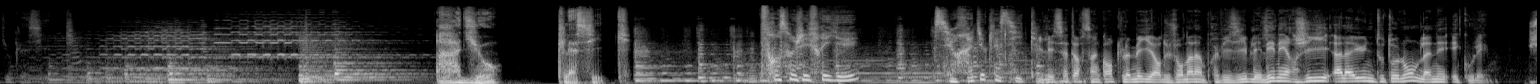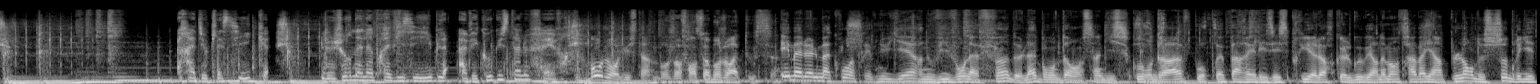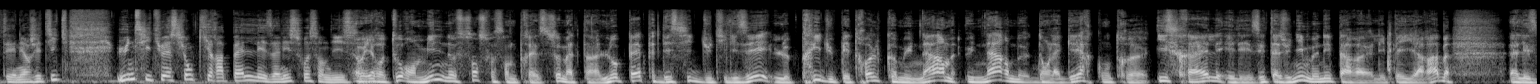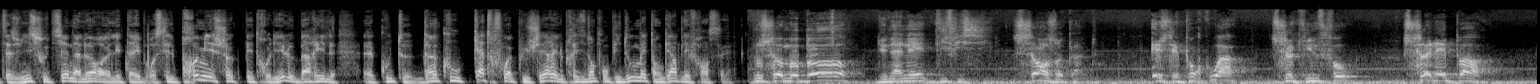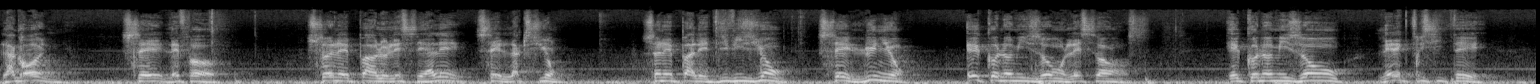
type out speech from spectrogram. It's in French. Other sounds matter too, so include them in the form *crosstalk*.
Radio Classique. Radio Classique. François Geffrier sur Radio Classique. Il est 7h50, le meilleur du journal imprévisible et l'énergie à la une tout au long de l'année écoulée. Radio Classique, le journal imprévisible avec Augustin Lefebvre. Bonjour Augustin. Bonjour François, bonjour à tous. Emmanuel Macron a prévenu hier, nous vivons la fin de l'abondance. Un discours grave pour préparer les esprits alors que le gouvernement travaille un plan de sobriété énergétique. Une situation qui rappelle les années 70. Oui, retour en 1973. Ce matin, l'OPEP décide d'utiliser le prix du pétrole comme une arme, une arme dans la guerre contre Israël et les États-Unis menée par les pays arabes. Les États-Unis soutiennent alors l'État hébreu. C'est le premier choc pétrolier. Le baril coûte d'un coup quatre fois plus cher et le président Pompidou met en garde les Français. Nous sommes au bord d'une année difficile, sans aucun doute. Et c'est pourquoi ce qu'il faut, ce n'est pas la grogne, c'est l'effort. Ce n'est pas le laisser aller, c'est l'action. Ce n'est pas les divisions, c'est l'union. Économisons l'essence. Économisons l'électricité.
